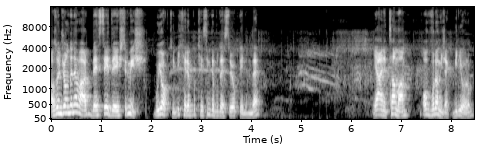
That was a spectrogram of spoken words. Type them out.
Az önce onda ne vardı? Desteği değiştirmiş. Bu yoktu. Bir kere bu kesinlikle bu deste yoktu elinde. Yani tamam. O vuramayacak biliyorum.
